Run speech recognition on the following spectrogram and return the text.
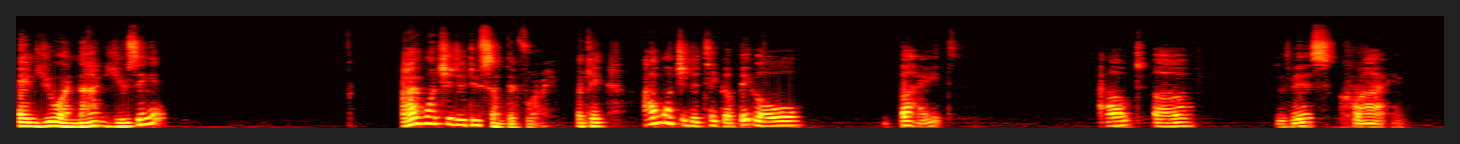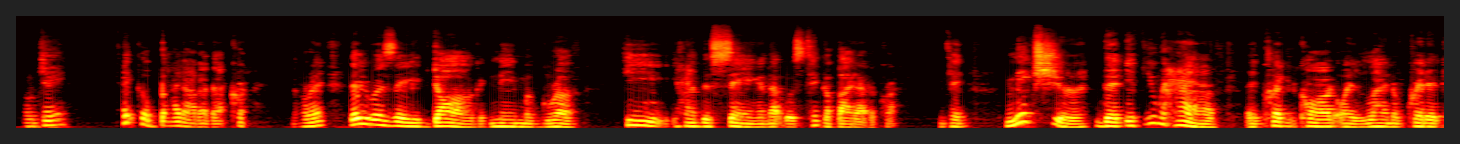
and you are not using it? I want you to do something for me, okay? I want you to take a big old bite out of this crime. Okay? Take a bite out of that crime. All right? There was a dog named McGruff. He had this saying, and that was take a bite out of crime. Okay? Make sure that if you have a credit card or a line of credit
